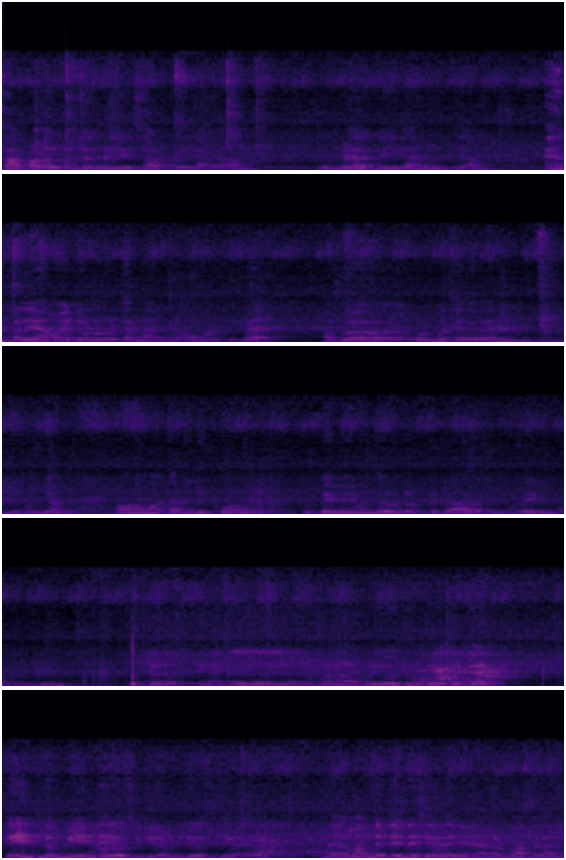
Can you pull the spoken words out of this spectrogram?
சாப்பாடு கண்டது கடையே சாப்பிடலாம் எங்கடா கையிலான் இருக்கலாம். கல்யாணம் ஆகி கொண்டு போயிட்டார். நான் இங்கே இல்லை. அப்போ குடும்பத்தலைவன் நீங்கள் கொஞ்சம் கவனமாக தான் இருக்கணும். எப்பயுமே வந்து ஒரு டாக்டர்கிட்ட ஆலோசனையோட இருங்கன்னு சொல்லி விட்டார். எனக்கு இப்போ நான் இப்போ யோசிச்சு கொண்டு கேட்டார் ஏன் தம்பி என்ன யோசிக்கிறான்னு யோசிக்கிறாரு. வந்துட்டு என்ன செய்யறது நாங்கள் மாற்றலாம்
